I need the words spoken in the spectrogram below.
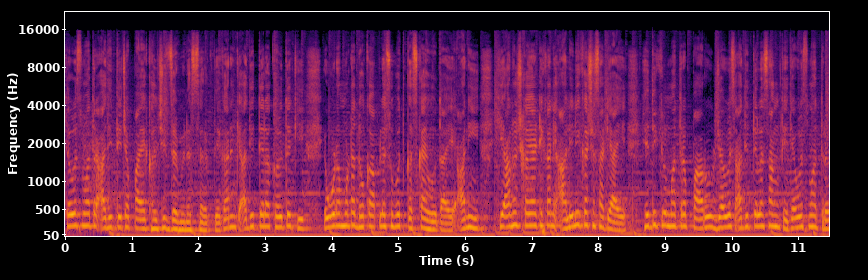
त्यावेळेस मात्र आदित्यच्या पायाखालची जमीनच सरकते. कारण की आदित्यला कळतं की एवढा मोठा धोका आपल्यासोबत कसं काय होत आहे. आणि ही अनुष्का या ठिकाणी आलेली कशासाठी आहे? हे देखील मात्र पारू ज्यावेळेस आदित्यला सांगते त्यावेळेस मात्र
